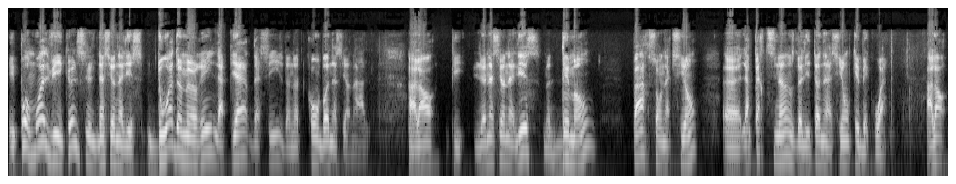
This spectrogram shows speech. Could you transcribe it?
Et pour moi, le véhicule, c'est le nationalisme. Doit demeurer la pierre d'assise de notre combat national. Alors, puis le nationalisme démontre par son action euh, la pertinence de l'État-nation québécois. Alors,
